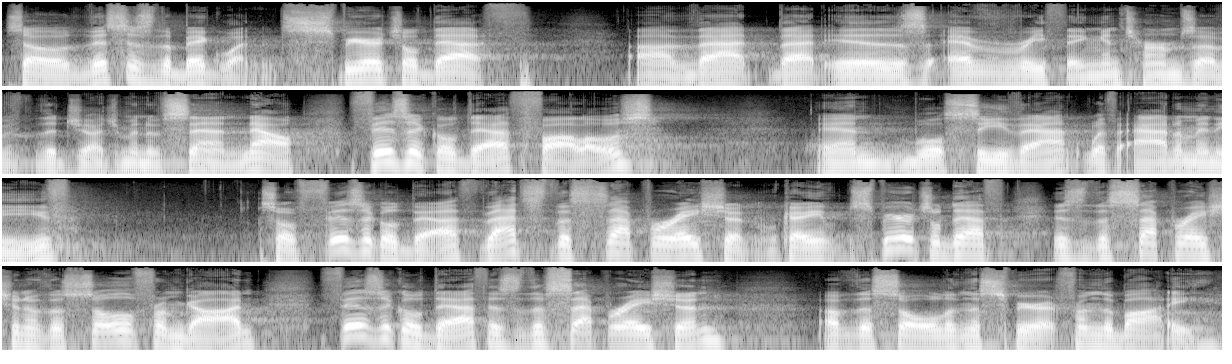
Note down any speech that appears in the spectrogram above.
So, this is the big one spiritual death. Uh, that, that is everything in terms of the judgment of sin. Now, physical death follows, and we'll see that with Adam and Eve. So, physical death, that's the separation, okay? Spiritual death is the separation of the soul from God. Physical death is the separation of the soul and the spirit from the body.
